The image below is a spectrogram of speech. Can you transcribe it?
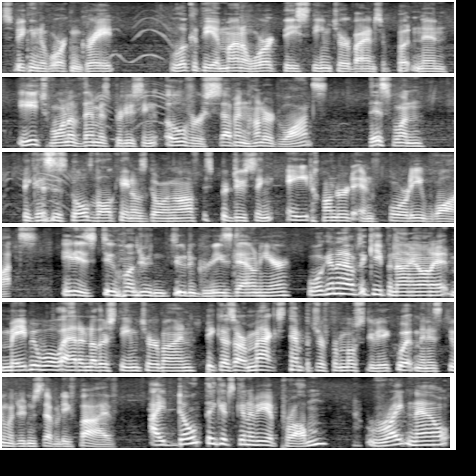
Speaking of working great, look at the amount of work these steam turbines are putting in. Each one of them is producing over 700 watts. This one, because this gold volcano is going off, is producing 840 watts. It is 202 degrees down here. We're going to have to keep an eye on it. Maybe we'll add another steam turbine because our max temperature for most of the equipment is 275. I don't think it's going to be a problem. Right now,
